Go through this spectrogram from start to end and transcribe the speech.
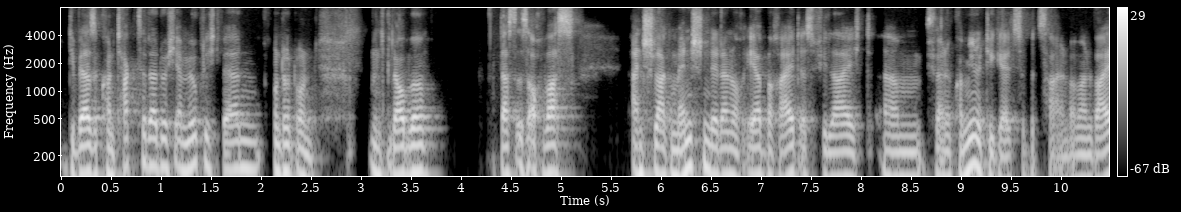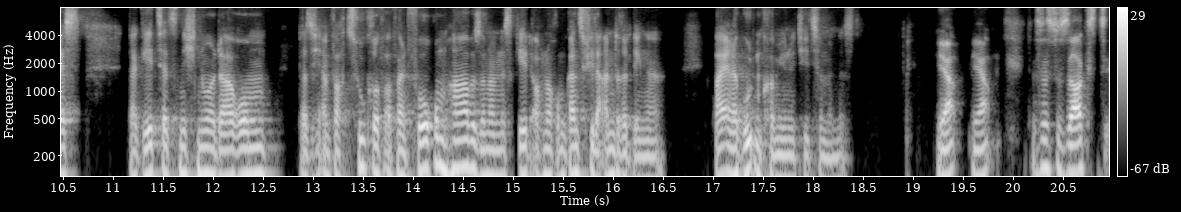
diverse Kontakte dadurch ermöglicht werden und, und, und. Und ich glaube, das ist auch was, ein Schlag Menschen, der dann auch eher bereit ist, vielleicht ähm, für eine Community Geld zu bezahlen, weil man weiß, da geht es jetzt nicht nur darum, dass ich einfach Zugriff auf ein Forum habe, sondern es geht auch noch um ganz viele andere Dinge. Bei einer guten Community zumindest. Ja, ja. Das, was du sagst,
